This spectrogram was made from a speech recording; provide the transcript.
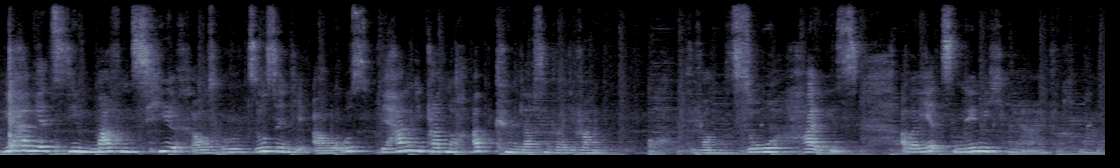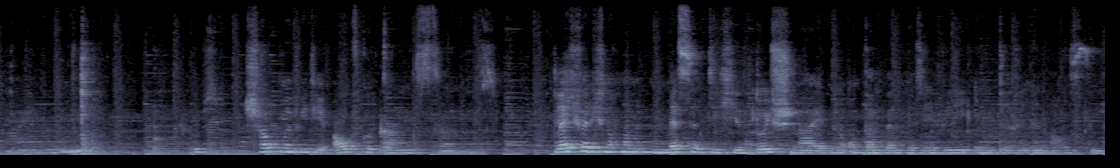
Wir haben jetzt die Muffins hier rausgeholt. So sehen die aus. Wir haben die gerade noch abkühlen lassen, weil die waren, oh, die waren so heiß. Aber jetzt nehme ich mir einfach mal einen. Ups. Schaut mal, wie die aufgegangen sind. Gleich werde ich nochmal mit dem Messer die hier durchschneiden und dann werden wir sehen, wie die innen drinnen aussehen.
